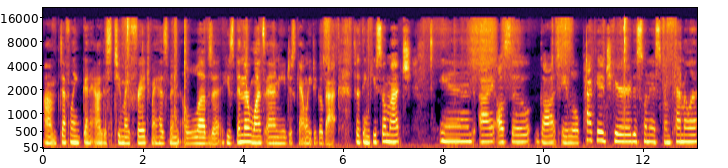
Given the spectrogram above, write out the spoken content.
um, definitely going to add this to my fridge. My husband loves it. He's been there once and he just can't wait to go back. So thank you so much. And I also got a little package here. This one is from Pamela.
